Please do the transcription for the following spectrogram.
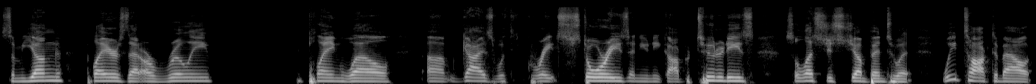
some young players that are really playing well, um, guys with great stories and unique opportunities. So let's just jump into it. We talked about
